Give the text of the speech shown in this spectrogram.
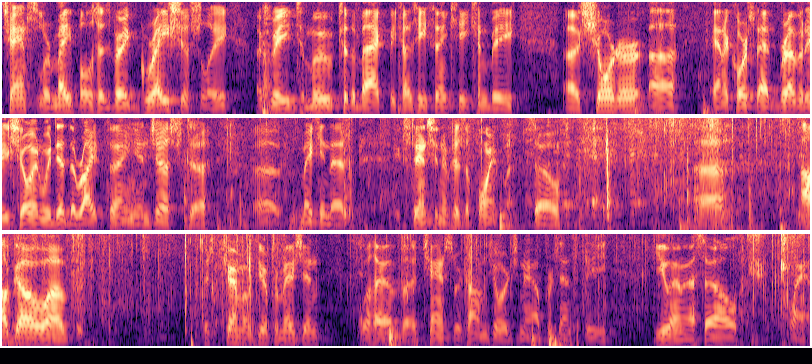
Chancellor Maples has very graciously agreed to move to the back because he thinks he can be uh, shorter. uh, And of course, that brevity showing we did the right thing in just uh, uh, making that extension of his appointment. So uh, I'll go, Mr. Chairman, with your permission, we'll have Chancellor Tom George now present the UMSL plan.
